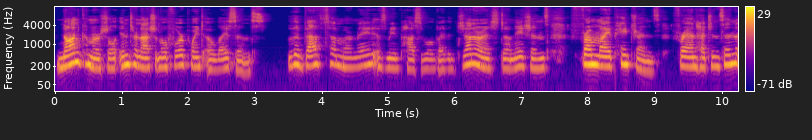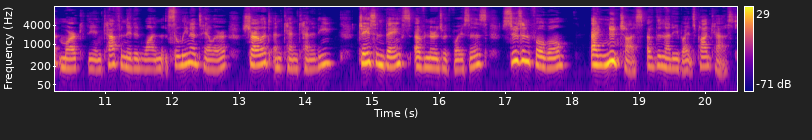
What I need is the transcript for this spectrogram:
Non Commercial International 4.0 license. The Bathtub Mermaid is made possible by the generous donations from my patrons Fran Hutchinson, Mark the Encaffeinated One, Selena Taylor, Charlotte and Ken Kennedy, Jason Banks of Nerds with Voices, Susan Fogel, Agnuchas of the Nutty Bites podcast.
